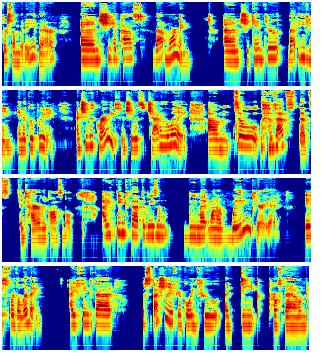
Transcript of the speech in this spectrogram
for somebody there and she had passed that morning and she came through that evening in a group reading and she was great and she was chatting away. Um, so that's that's entirely possible. I think that the reason we might want a waiting period is for the living. I think that especially if you're going through a deep profound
